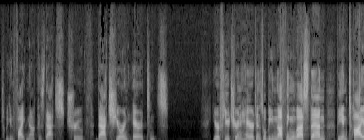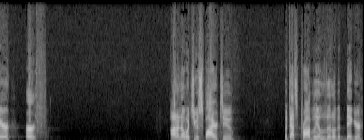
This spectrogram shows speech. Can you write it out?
So we can fight now because that's true. That's your inheritance. Your future inheritance will be nothing less than the entire earth. I don't know what you aspire to, but that's probably a little bit bigger.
